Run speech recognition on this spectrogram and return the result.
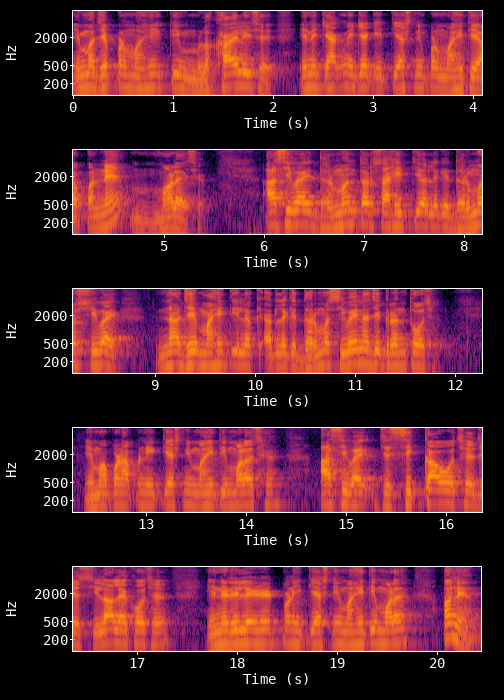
એમાં જે પણ માહિતી લખાયેલી છે, એને ક્યાંક ને ક્યાંક ઇતિહાસની પણ માહિતી આપણને મળે છે. આ સિવાય ધર્માંતર સાહિત્ય એટલે કે ધર્મ સિવાય ના, જે માહિતી લખે, એટલે કે ધર્મ સિવાયના જે ગ્રંથો છે, એમાં પણ આપણને ઇતિહાસની માહિતી મળે છે. આ સિવાય જે સિક્કાઓ છે, જે શિલાલેખો છે, એને રિલેટેડ પણ ઇતિહાસની માહિતી મળે. અને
